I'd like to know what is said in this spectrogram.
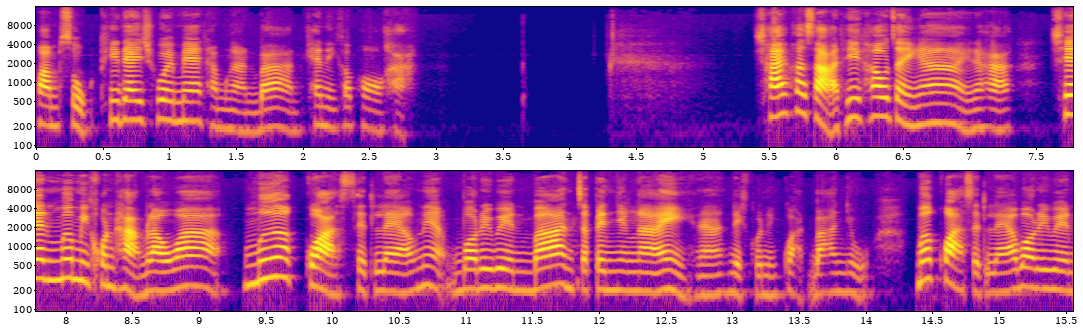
ความสุขที่ได้ช่วยแม่ทำงานบ้าน แค่นี้ก็พอค่ะ ใช้ภาษาที่เข้าใจง่ายนะคะ เช่นเมื่อมีคนถามเราว่า เมื่อกวาดเสร็จแล้วเนี่ยบริเวณบ้านจะเป็นยังไงนะเด็กคนนี้กวาดบ้านอยู่ เมื่อกวาดเสร็จแล้วบริเวณ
